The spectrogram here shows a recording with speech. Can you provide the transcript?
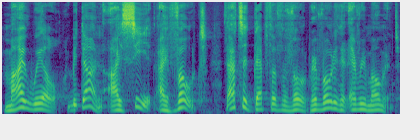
My will be done. I see it. I vote. That's the depth of the vote. We're voting at every moment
